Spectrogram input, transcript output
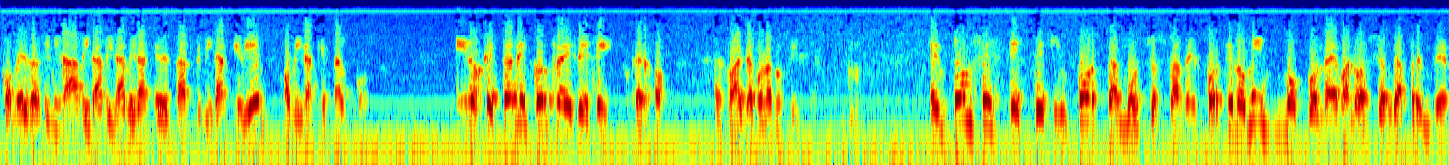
comienzan así, mira, mira, mira, mira qué desastre, mira qué bien, o mira qué tal cosa. Y los que están en contra dicen, sí, pero vaya por la noticia. Entonces, este, importa mucho saber, porque lo mismo con la evaluación de aprender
